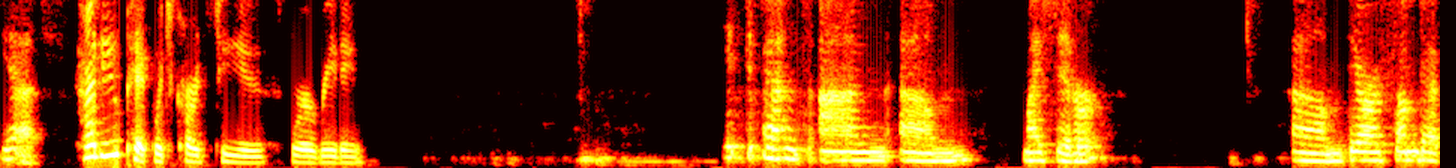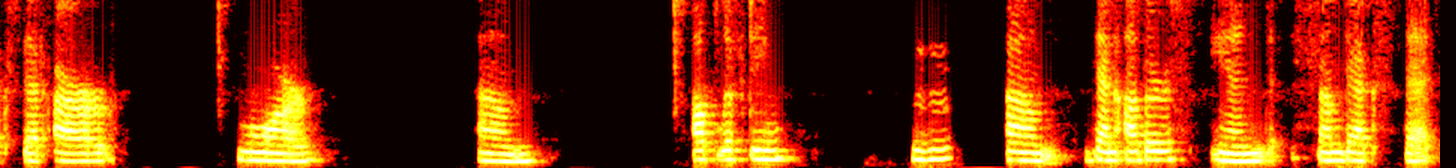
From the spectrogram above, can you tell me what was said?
yes. How do you pick which cards to use for a reading? It depends on um, my sitter. Um, there are some decks that are more um, uplifting mm-hmm. Um, than others, and some decks that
